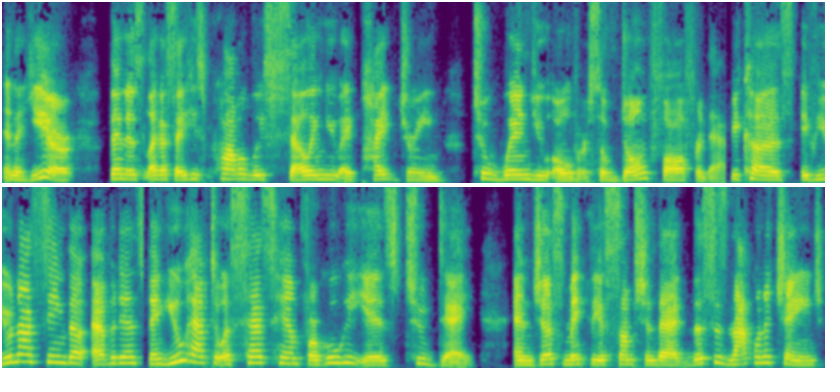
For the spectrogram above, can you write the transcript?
in a year then it's like i say he's probably selling you a pipe dream to win you over. So don't fall for that because if you're not seeing the evidence, then you have to assess him for who he is today and just make the assumption that this is not going to change.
